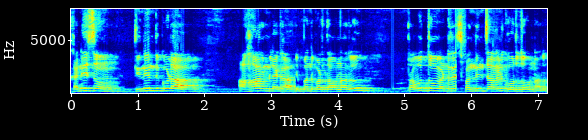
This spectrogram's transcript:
కనీసం తినేందుకు కూడా ఆహారం లేక ఇబ్బంది పడుతూ ఉన్నారు. ప్రభుత్వం వెంటనే స్పందించాలని కోరుతూ ఉన్నారు.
